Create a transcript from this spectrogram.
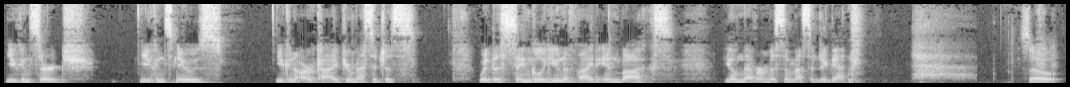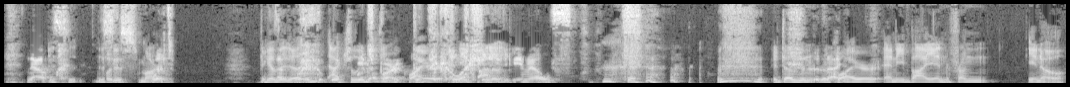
You can search. You can snooze. You can archive your messages. With a single unified inbox, you'll never miss a message again. So Now, this, this what- is smart what- because it, does- it actually which doesn't part? require the collection of emails. It doesn't require any buy-in from you know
